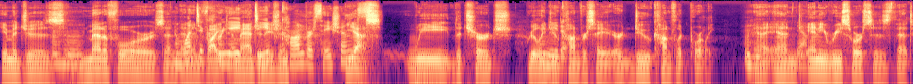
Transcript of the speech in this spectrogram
images mm-hmm. and metaphors and, and, and invite imagination. Conversations. Yes, we the church really do conversate or do conflict poorly, mm-hmm. and, and yeah. any resources that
